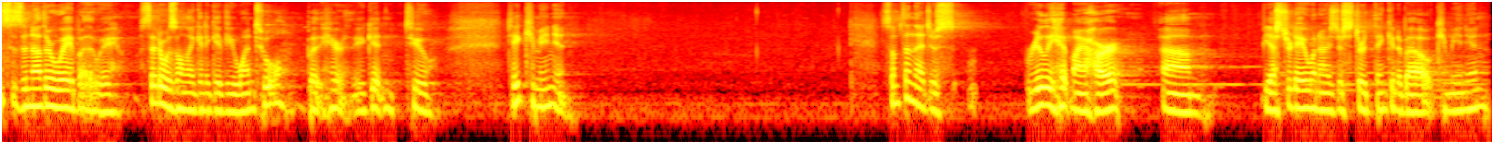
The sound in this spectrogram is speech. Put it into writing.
This is another way, by the way. I said I was only going to give you one tool, but here, you're getting two. Take communion. Something that just really hit my heart um, yesterday when I just started thinking about communion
